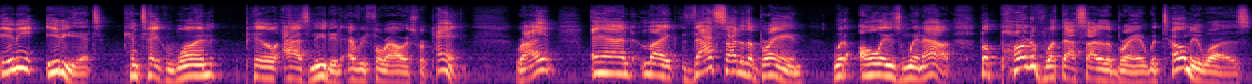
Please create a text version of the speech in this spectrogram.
any idiot can take one pill as needed every four hours for pain, right? And like that side of the brain would always win out. But part of what that side of the brain would tell me was,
